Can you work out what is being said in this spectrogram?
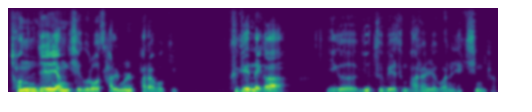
존재 양식으로 삶을 바라보기 그게 내가 이거 유튜브에서 말하려고 하는 핵심이라고.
